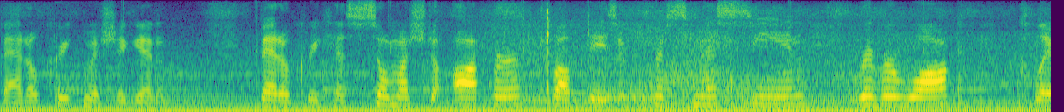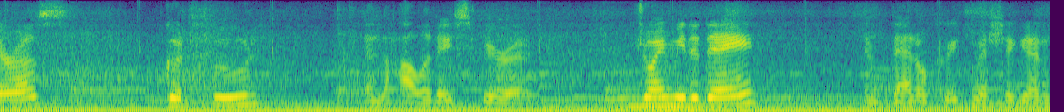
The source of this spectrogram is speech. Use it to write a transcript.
Battle Creek, Michigan. Battle Creek has so much to offer. 12 days of Christmas scene, river walk, Clara's, good food, and the holiday spirit. Join me today in Battle Creek, Michigan.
